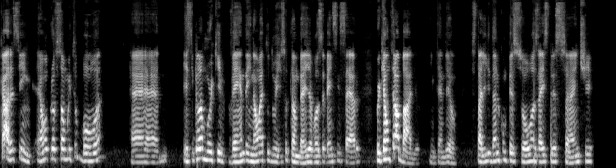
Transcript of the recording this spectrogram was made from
Cara, assim, é uma profissão muito boa. É... Esse glamour que vendem não é tudo isso também, já vou ser bem sincero, porque é um trabalho, entendeu? Está lidando com pessoas, é estressante,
